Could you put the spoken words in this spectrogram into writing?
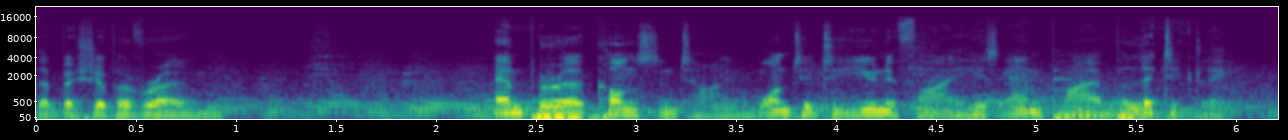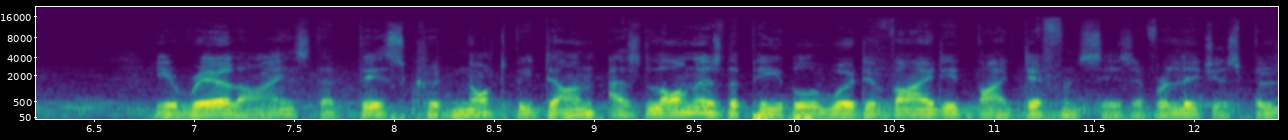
the Bishop of Rome. Emperor Constantine wanted to unify his empire politically. He realized that this could not be done as long as the people were divided by differences of religious belief.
